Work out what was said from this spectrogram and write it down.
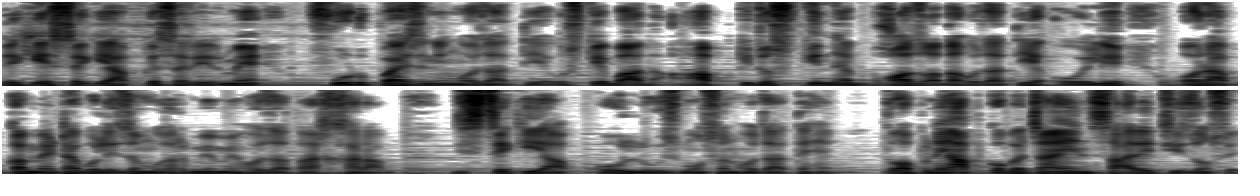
देखिए, इससे कि आपके शरीर में फ़ूड पॉइजनिंग हो जाती है, उसके बाद आपकी जो स्किन है, बहुत ज़्यादा हो जाती है ऑयली और आपका मेटाबॉलिज्म गर्मियों में हो जाता है ख़राब, जिससे कि आपको लूज मोशन हो जाते हैं। तो अपने आप को बचाएँ इन सारी चीज़ों से।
